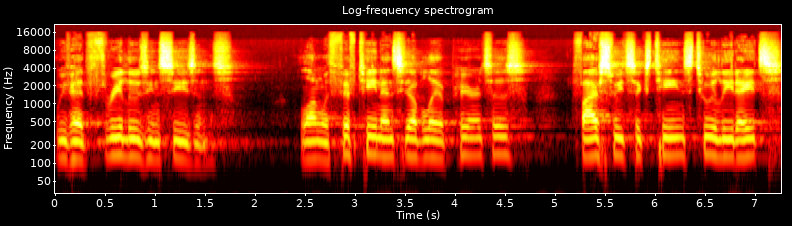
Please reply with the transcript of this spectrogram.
we've had three losing seasons, along with 15 NCAA appearances, five Sweet 16s, two Elite Eights,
